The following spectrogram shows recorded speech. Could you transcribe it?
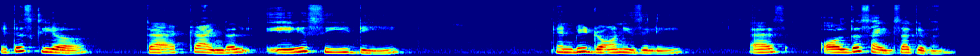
It is clear that triangle ACD can be drawn easily as all the sides are given.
